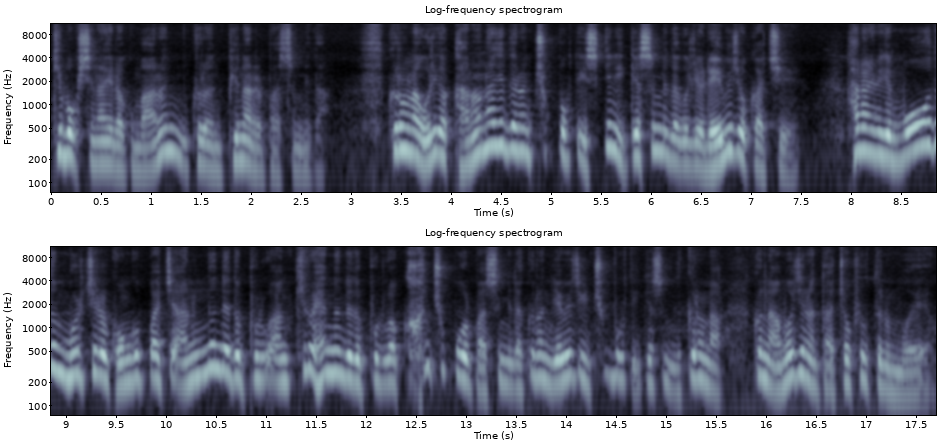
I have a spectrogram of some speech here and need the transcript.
기복신앙이라고 많은 그런 비난을 받습니다. 그러나 우리가 가난하게 되는 축복도 있긴 있겠습니다. 그죠? 레위족 같이. 하나님에게 모든 물질을 공급받지 않는데도 불구하고, 않기로 했는데도 불구하고 큰 축복을 받습니다. 그런 예외적인 축복도 있겠습니다. 그러나 그 나머지는 다 족속들은 뭐예요?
